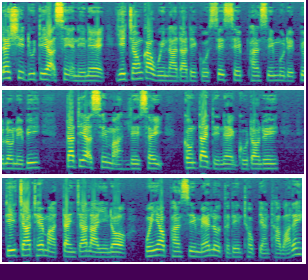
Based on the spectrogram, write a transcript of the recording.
လက်ရှိဒုတိယအဆင့်အနေနဲ့ရေချောင်းကဝင်လာတာတွေကိုစစ်စစ်ဖန်ဆီးမှုတွေပြုလုပ်နေပြီးတတိယအဆင့်မှာလေစိတ်ဂုံတိုက်တွေနဲ့ဂိုတောင်တွေဒီကြားထဲမှာတိုင်ကြားလာရင်တော့ဝင်ရောက်ဖန်ဆီးမယ်လို့သတင်းထုတ်ပြန်ထားပါတယ်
